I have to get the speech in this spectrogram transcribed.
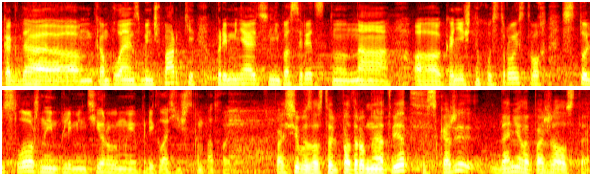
когда э, compliance бенчмарки применяются непосредственно на конечных устройствах, столь сложно имплементируемые при классическом подходе. Спасибо за столь подробный ответ. Скажи, Данила, пожалуйста,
